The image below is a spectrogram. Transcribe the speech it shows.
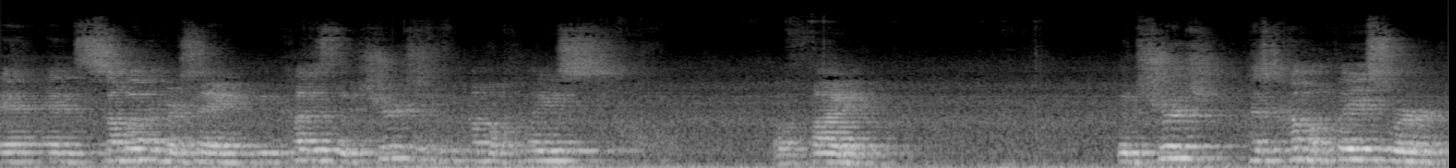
And, and some of them are saying, because the church has become a place of fighting. The church has become a place where,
